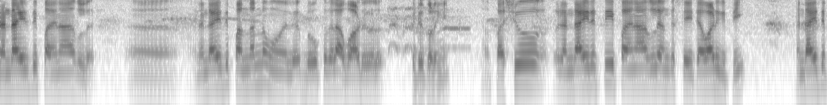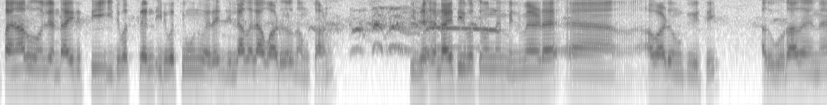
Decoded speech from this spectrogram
രണ്ടായിരത്തി പതിനാറിൽ രണ്ടായിരത്തി പന്ത്രണ്ട് മുതൽ ബ്ലോക്ക് തല അവാർഡുകൾ കിട്ടി തുടങ്ങി പശു രണ്ടായിരത്തി പതിനാറിൽ ഞങ്ങൾക്ക് സ്റ്റേറ്റ് അവാർഡ് കിട്ടി. രണ്ടായിരത്തി പതിനാറ് മുതൽ രണ്ടായിരത്തി ഇരുപത്തിരണ്ട് ഇരുപത്തി മൂന്ന് വരെ ജില്ലാതല അവാർഡുകൾ നമുക്കാണ്. ഇത് രണ്ടായിരത്തി ഇരുപത്തി മൂന്ന് മിൽമയുടെ അവാർഡ് നമുക്ക് കിട്ടി. അതുകൂടാതെ തന്നെ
